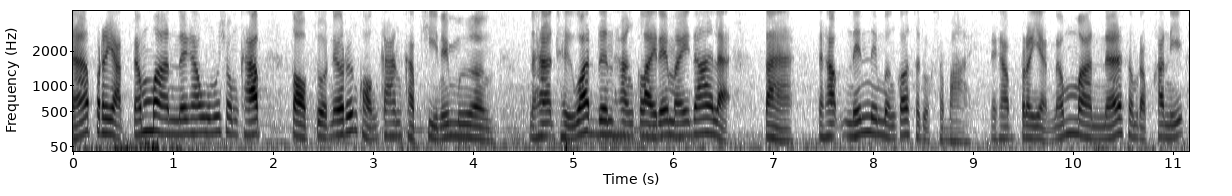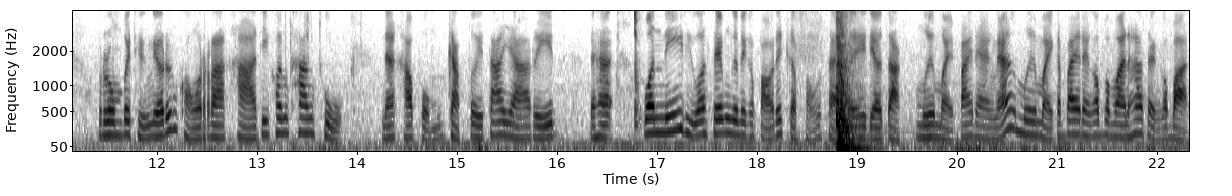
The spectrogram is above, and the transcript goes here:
นะประหยัดน้ำมันนะครับคุณผู้ชมครับ ตอบโจทย์ในเรื่องของการขับขี่ในเมืองนะฮะถือว่าเดินทางไกลได้ไหมได้แหละ แต่ นะครับเน้นในเมืองก็สะดวกสบายนะครับประหยัดน้ำมันนะสำหรับคันนี้รวมไปถึงในเรื่องของราคาที่ค่อนข้างถูกนะครับผมกับ Toyota Yaris นะฮะวันนี้ถือว่าเซฟเงินในกระเป๋าได้เกือบ2 0 0 0 0 0เลยทีเดียวจากมือใหม่ป้ายแดงนะ มือใหม่กับป้ายแดงก็ประมาณ 5 0 0 0 0 0กว่าบาท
